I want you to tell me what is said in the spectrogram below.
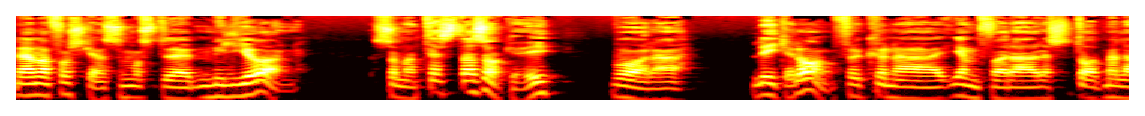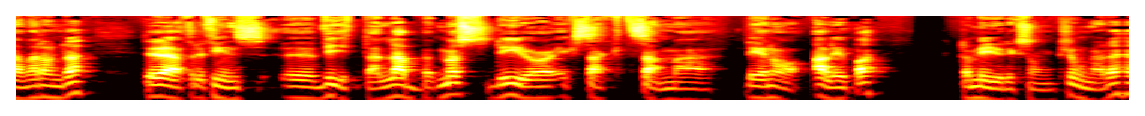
när man forskar så måste miljön som man testar saker i vara likadan för att kunna jämföra resultat mellan varandra. Det är därför det finns eh, vita labbmöss. Det är ju exakt samma DNA allihopa. De är ju liksom klonade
